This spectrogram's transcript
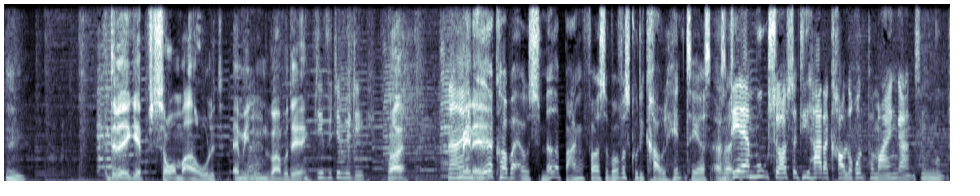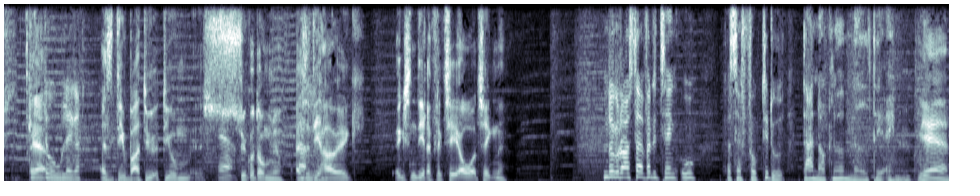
Det ved jeg ikke. Jeg sover meget roligt, af min Nej. umiddelbare vurdering. Det, vil- det vil de ikke. Nej. Nej, Men, øh, Æderkopper er jo smadret bange for, så hvorfor skulle de kravle hen til os? Altså, det er mus også, og de har der kravlet rundt på mig engang, sådan en mus. Ja. Det er ulækkert. Altså, de er jo bare dyr. De er jo psykodumme jo. Altså, de har jo ikke... Ikke sådan, de reflekterer over tingene. Men det kunne da også derfor, de tænkte, uh, der ser fugtigt ud. Der er nok noget mad derinde. Ja. Yeah.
